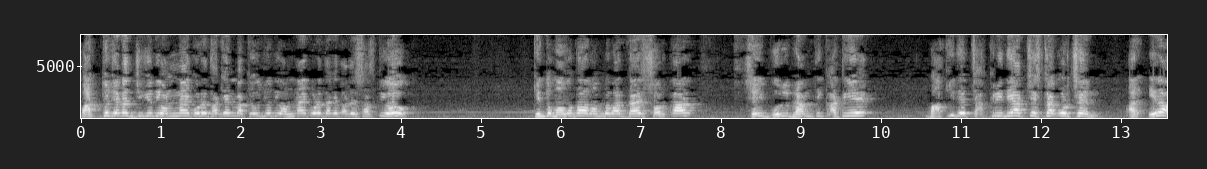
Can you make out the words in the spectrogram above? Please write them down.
পার্থ চ্যাটার্জি যদি অন্যায় করে থাকেন বা কেউ যদি অন্যায় করে থাকে, তাদের শাস্তি হোক। কিন্তু মমতা বন্দ্যোপাধ্যায়ের সরকার সেই ভুল ভ্রান্তি কাটিয়ে বাকিদের চাকরি দেওয়ার চেষ্টা করছেন। আর এরা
